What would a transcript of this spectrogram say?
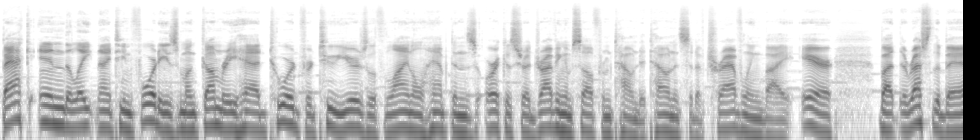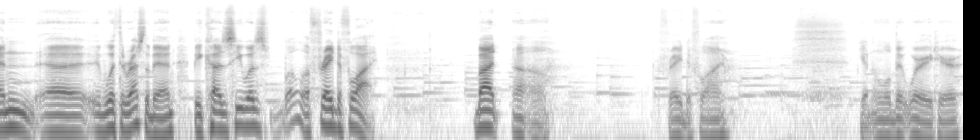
Back in the late 1940s, Montgomery had toured for two years with Lionel Hampton's orchestra, driving himself from town to town instead of traveling by air. But the rest of the band, uh, with the rest of the band, because he was, well, afraid to fly. But, uh oh. Afraid to fly. Getting a little bit worried here.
